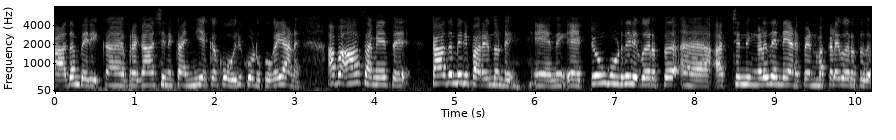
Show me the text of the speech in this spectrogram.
കാദംബരി പ്രകാശിന് കഞ്ഞിയൊക്കെ കോരി കൊടുക്കുകയാണ്. അപ്പോൾ ആ സമയത്ത് കാദംബരി പറയുന്നുണ്ട് ഏറ്റവും കൂടുതൽ വെറുത്ത് അച്ഛൻ നിങ്ങൾ തന്നെയാണ് പെൺമക്കളെ വെറുത്തത്.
